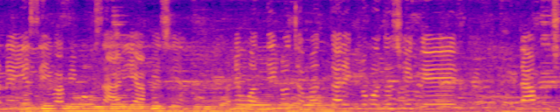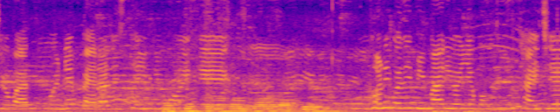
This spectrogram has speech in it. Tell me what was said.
અને અહીંયા સેવા બી બહુ સારી આપે છે. અને મંદિરનો ચમત્કાર એટલો બધો છે કે ના પૂછ્યો વાત, કોઈને પેરાલિસ થઈ ગયું હોય કે ઘણી બધી બીમારીઓ અહીંયા બહુ દૂર થાય છે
